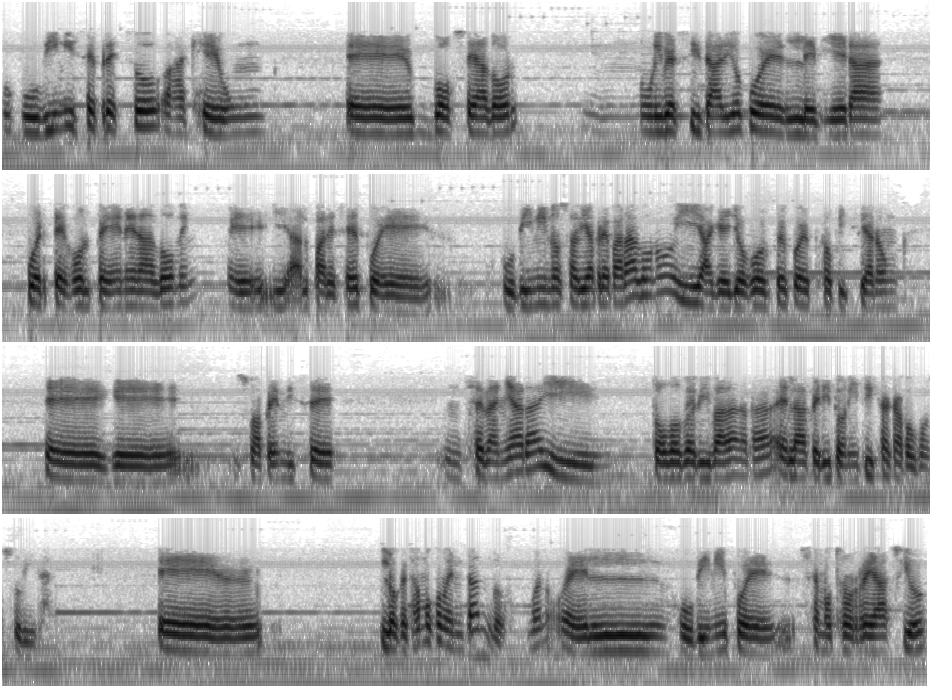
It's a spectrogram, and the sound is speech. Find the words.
Houdini se prestó a que un eh, universitario pues le diera fuertes golpes en el abdomen eh, y al parecer pues Houdini no se había preparado no y aquellos golpes pues propiciaron eh, que su apéndice se dañara y todo derivara en la peritonitis que acabó con su vida. Eh, lo que estamos comentando, bueno, el Houdini pues se mostró reacio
